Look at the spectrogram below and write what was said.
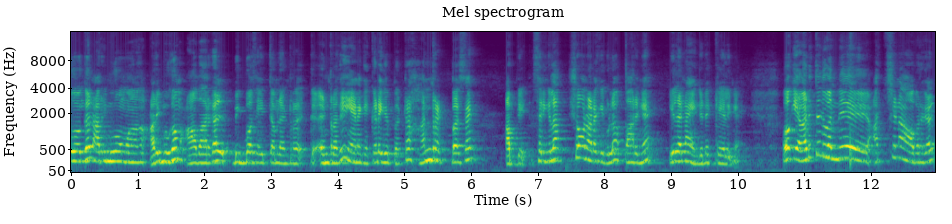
முகங்கள் அறிமுகமாக அறிமுகம் ஆவார்கள். பிக் பாஸ் எயிட் தமிழ் என்ற என்றது எனக்கு கிடைக்கப்பெற்ற ஹண்ட்ரட் பர்சன்ட் அப்டேட் சரிங்களா? ஷோ நடக்கக்குள்ள பாருங்க. இல்லைன்னா எங்கிட்ட கேளுங்க. ஓகே அடுத்தது வந்து அர்ச்சனா அவர்கள்.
